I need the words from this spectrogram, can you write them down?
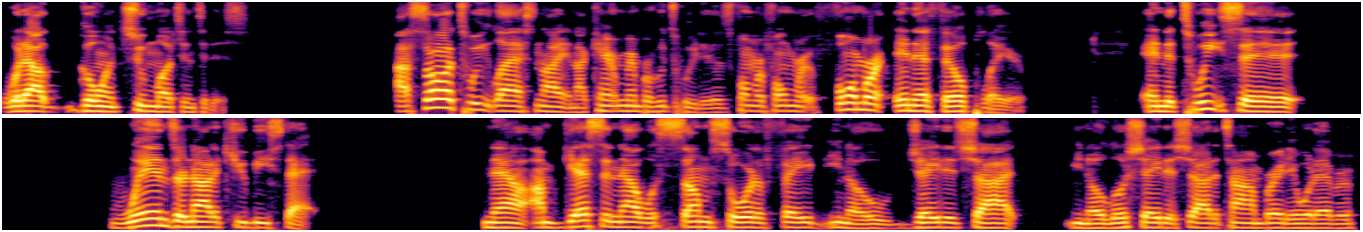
without going too much into this. I saw a tweet last night, and I can't remember who tweeted. It was former former former NFL player, and the tweet said, "Wins are not a QB stat." Now, I'm guessing that was some sort of fade, you know, jaded shot, you know, a little shaded shot at Tom Brady or whatever.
